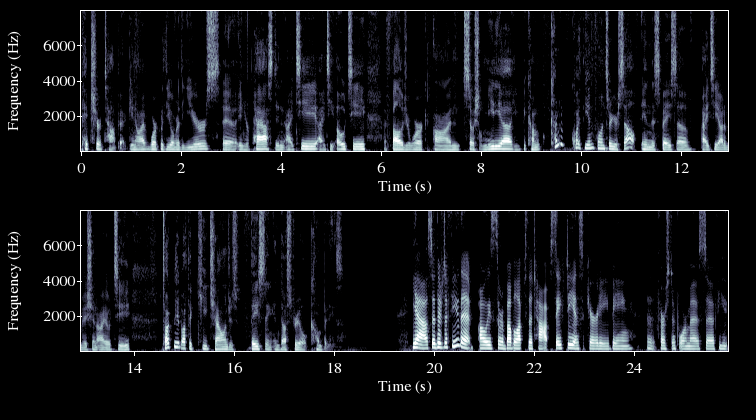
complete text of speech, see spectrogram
picture topic. You know, I've worked with you over the years uh, in your past in IT, IT OT. I've followed your work on social media. You've become kind of quite the influencer yourself in the space of IT automation, IoT. Talk to me about the key challenges facing industrial companies. Yeah, so there's a few that always sort of bubble up to the top safety and security being uh, first and foremost. So if you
